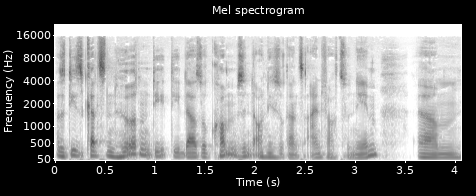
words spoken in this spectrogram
also diese ganzen Hürden, die, die da so kommen, sind auch nicht so ganz einfach zu nehmen. Ähm,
